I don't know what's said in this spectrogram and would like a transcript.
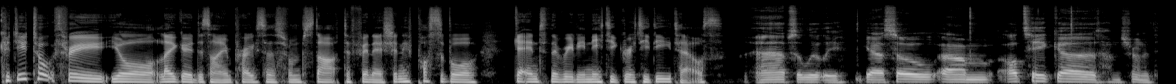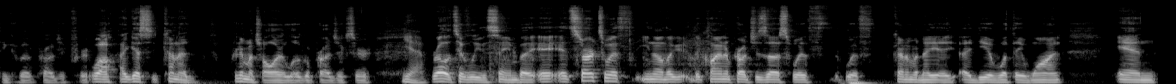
could you talk through your logo design process from start to finish, and if possible, get into the really nitty gritty details? Absolutely. Yeah. So um, I'll take, uh, I'm trying to think of a project for, well, I guess it kind of pretty much all our logo projects are yeah. relatively the same but it, it starts with you know the, the client approaches us with with kind of an idea of what they want. And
